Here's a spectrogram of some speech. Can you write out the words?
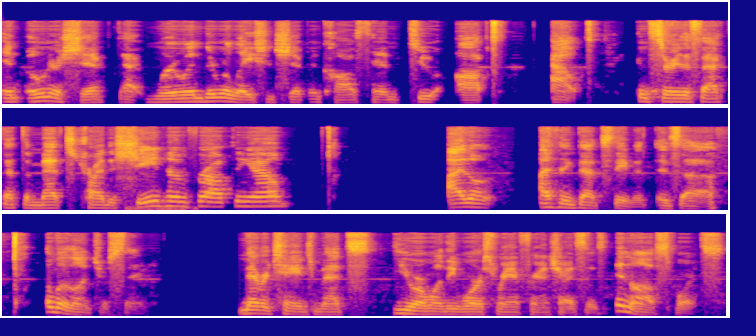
and ownership that ruined the relationship and caused him to opt out. Considering the fact that the Mets tried to shame him for opting out, I don't. I think that statement is uh, a little interesting. Never change, Mets. You are one of the worst ran franchises in all of sports.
